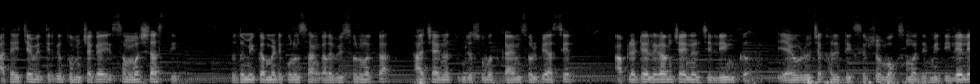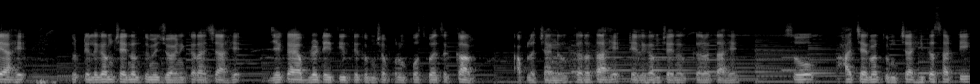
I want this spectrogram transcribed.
आता याच्या व्यतिरिक्त तुमच्या काही समस्या असतील तर तुम्ही कमेंट करून सांगायला विसरू नका. हा चॅनल तुमच्यासोबत कायमस्वरूपी असेल. आपल्या टेलिग्राम चॅनलची लिंक या व्हिडिओच्या खाली डिस्क्रिप्शन बॉक्समध्ये मी दिलेले आहे. तो टेलिग्राम चॅनल तुम्ही जॉईन करायचे आहे. जे काय अपडेट येतील ते तुमच्यापर्यंत पोचवायचं काम आपलं चॅनल करत आहे. टेलिग्राम चॅनल करत आहे. सो हा चॅनल तुमच्या हितासाठी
